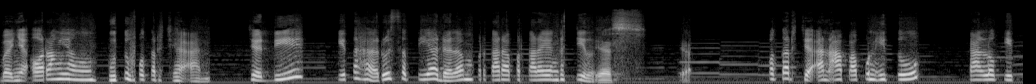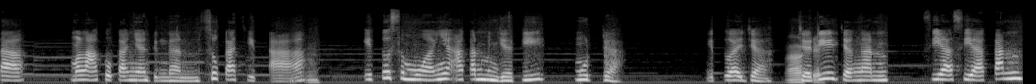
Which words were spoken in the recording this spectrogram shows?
banyak orang yang butuh pekerjaan. Jadi kita harus setia dalam perkara-perkara yang kecil. Yes. Pekerjaan apa pun itu, kalau kita melakukannya dengan sukacita, Mm-mm. itu semuanya akan menjadi mudah. Itu aja. Oke. Jadi jangan sia-siakan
